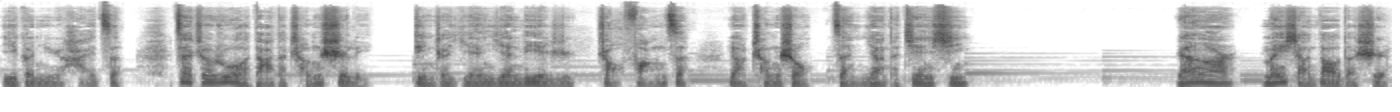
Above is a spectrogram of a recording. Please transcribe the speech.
一个女孩子，在这偌大的城市里，顶着炎炎烈日找房子，要承受怎样的艰辛？然而，没想到的是，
